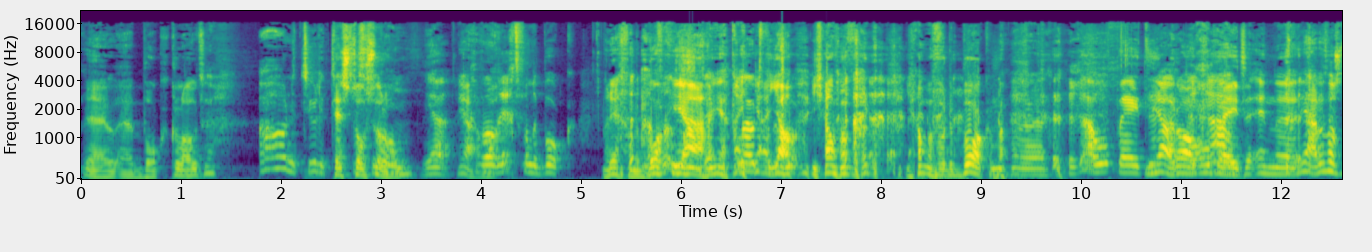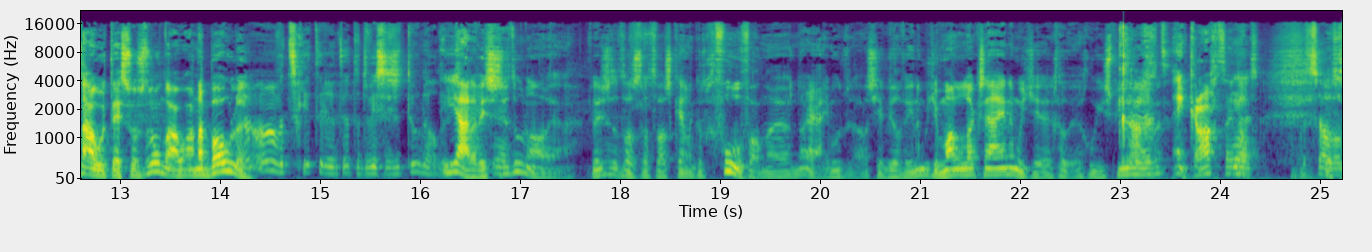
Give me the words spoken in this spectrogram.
Eh eh bokkloten. Oh, natuurlijk. Testosteron. Ja, Ja, gewoon maar- recht van de bok. Recht van de bok, ja. Ja, ja, jammer, voor de, jammer voor de bok. Maar, eh, Rauw opeten. ja, rauw En rauw. opeten. En eh, ja, dat was de oude testosteron, de oude anabolen. Oh, wat schitterend. Hè? Dat wisten ze toen al. dus. Ja, dat wisten Ja. ze toen al, ja. Dus dat was, dat was kennelijk het gevoel van, eh, nou ja, je moet, als je wil winnen moet je mannelijk zijn, dan moet je go- goede spieren Kracht. hebben. En kracht, en Ja, dat, dat zal wel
